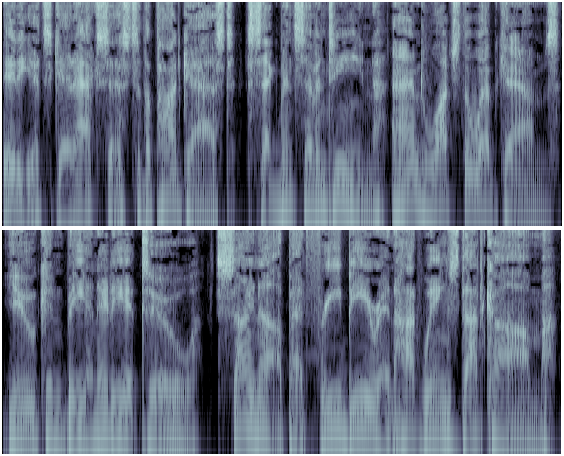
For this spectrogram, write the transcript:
Idiots get access to the podcast, segment 17, and watch the webcams. You can be an idiot too. Sign up at freebeerandhotwings.com.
